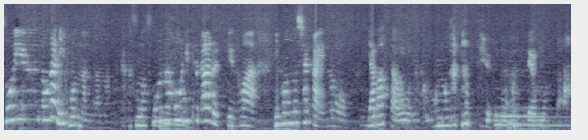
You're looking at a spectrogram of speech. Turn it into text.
そういうのが日本なんだな。だからそのそんな法律があるっていうのは日本の社会のやばさをなんか物語ってるんだなって思った。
